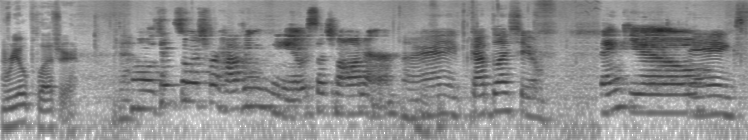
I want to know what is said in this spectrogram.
real pleasure. Oh, thanks so much for having me. It was such an honor. All mm-hmm. right. God bless you. Thank you. Thanks.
